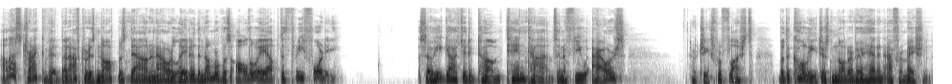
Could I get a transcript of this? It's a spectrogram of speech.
I lost track of it, but after his knot was down an hour later, the number was all the way up to 340. So he got you to come ten times in a few hours? Her cheeks were flushed, but the collie just nodded her head in affirmation.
